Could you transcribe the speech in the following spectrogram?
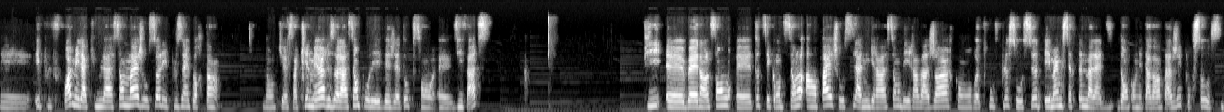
et, plus froids, mais l'accumulation de neige au sol est plus importante. Donc, ça crée une meilleure isolation pour les végétaux qui sont vivaces. Puis, ben, dans le fond, toutes ces conditions-là empêchent aussi la migration des ravageurs qu'on retrouve plus au sud et même certaines maladies. Donc, on est avantagé pour ça aussi.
